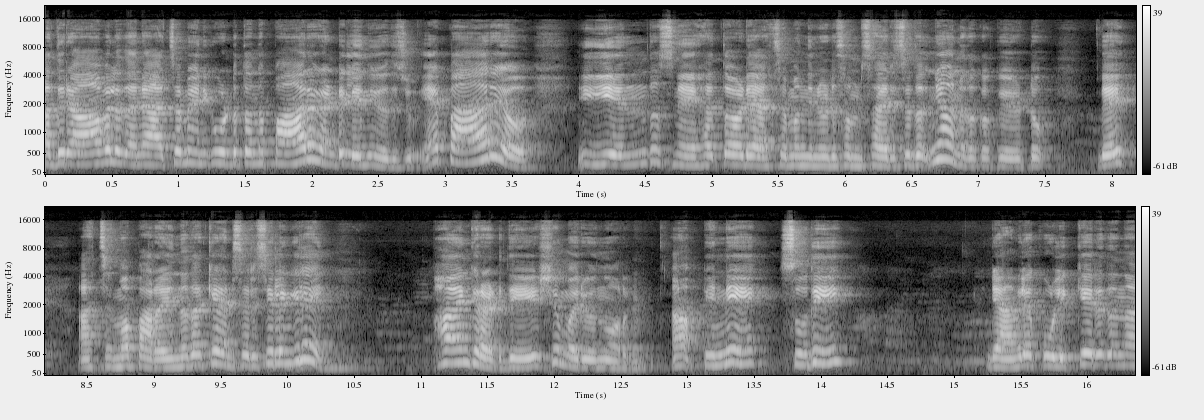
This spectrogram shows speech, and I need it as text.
അത് രാവിലെ തന്നെ അച്ഛമ്മ എനിക്ക് കൊണ്ടു തന്ന പാര കണ്ടില്ലേ എന്ന് ചോദിച്ചു. ഏ പാരയോ? ഈ എന്ത് സ്നേഹത്തോടെ അച്ഛമ്മ നിന്നോട് സംസാരിച്ചത്? ഞാനതൊക്കെ കേട്ടു. ദേ അച്ഛമ്മ പറയുന്നതൊക്കെ അനുസരിച്ചില്ലെങ്കിലേ ഭയങ്കരമായിട്ട് ദേഷ്യം വരുമെന്ന് പറഞ്ഞു. ആ പിന്നെ സുധി രാവിലെ കുളിക്കരുതെന്ന്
